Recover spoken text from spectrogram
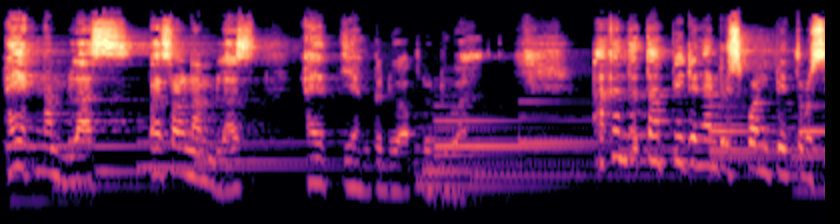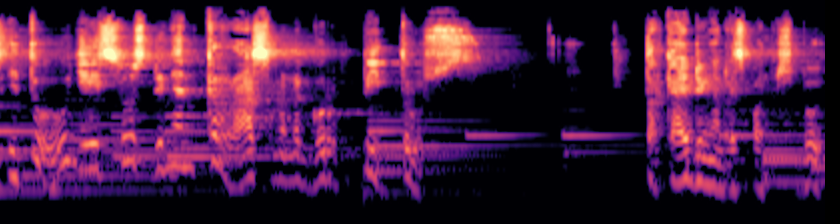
Ayat 16, pasal 16 ayat yang ke-22. Akan tetapi dengan respon Petrus itu, Yesus dengan keras menegur Petrus terkait dengan respon tersebut.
